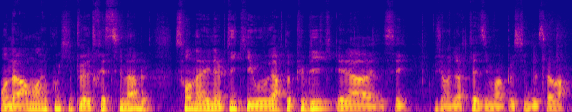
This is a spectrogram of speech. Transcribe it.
on a vraiment un coût qui peut être estimable. Soit on a une appli qui est ouverte au public, et là, c'est, j'ai envie de dire, quasiment impossible de savoir.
